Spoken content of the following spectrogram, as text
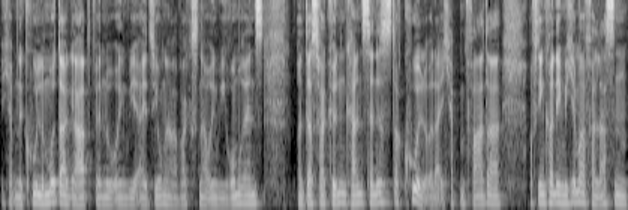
Ich habe eine coole Mutter gehabt, wenn du irgendwie als junger Erwachsener irgendwie rumrennst und das verkünden kannst, dann ist es doch cool. Oder ich habe einen Vater, auf den konnte ich mich immer verlassen.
